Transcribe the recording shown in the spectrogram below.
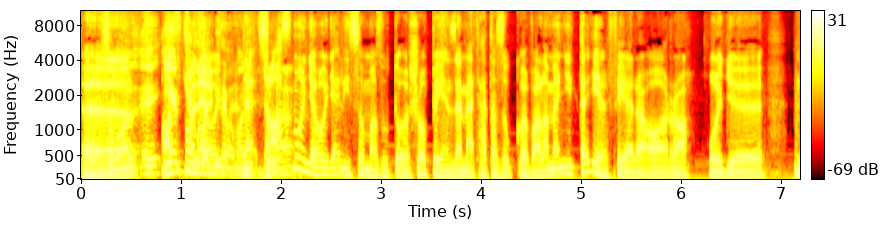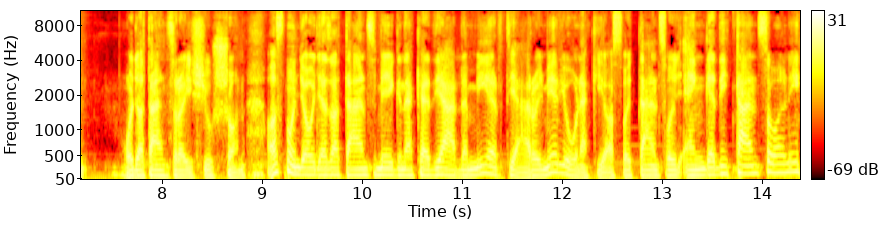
Szóval értjük, mondja, hogy, de, de azt mondja, hogy eliszom az utolsó pénzemet, hát azokkal valamennyit tegyél félre arra, hogy hogy a táncra is jusson. Azt mondja, hogy ez a tánc még neked jár, de miért jár, hogy miért jó neki az, hogy táncol, hogy engedi táncolni,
